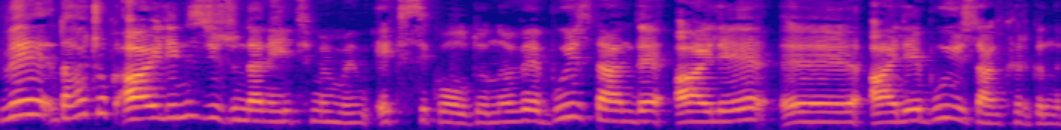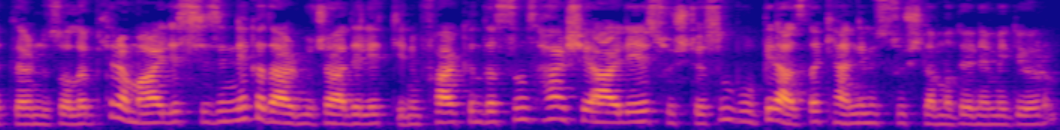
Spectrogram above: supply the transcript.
Ve daha çok aileniz yüzünden eğitimimin eksik olduğunu ve bu yüzden de aileye e, aileye bu yüzden kırgınlıklarınız olabilir ama aile sizin ne kadar mücadele ettiğinin farkındasınız. Her şeyi aileye suçluyorsun. Bu biraz da kendini suçlama dönemi diyorum.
